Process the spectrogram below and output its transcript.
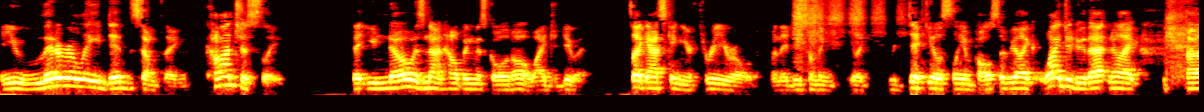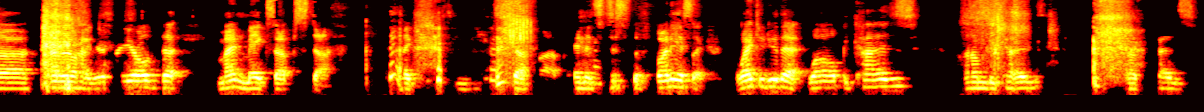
and you literally did something consciously that you know is not helping this goal at all. Why'd you do it? It's like asking your three year old when they do something like ridiculously impulsive. You're like, why'd you do that? And they're like, uh, I don't know how your three year old. Mine makes up stuff, like stuff up, and it's just the funniest. Like, why'd you do that? Well, because, um, because, uh, because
